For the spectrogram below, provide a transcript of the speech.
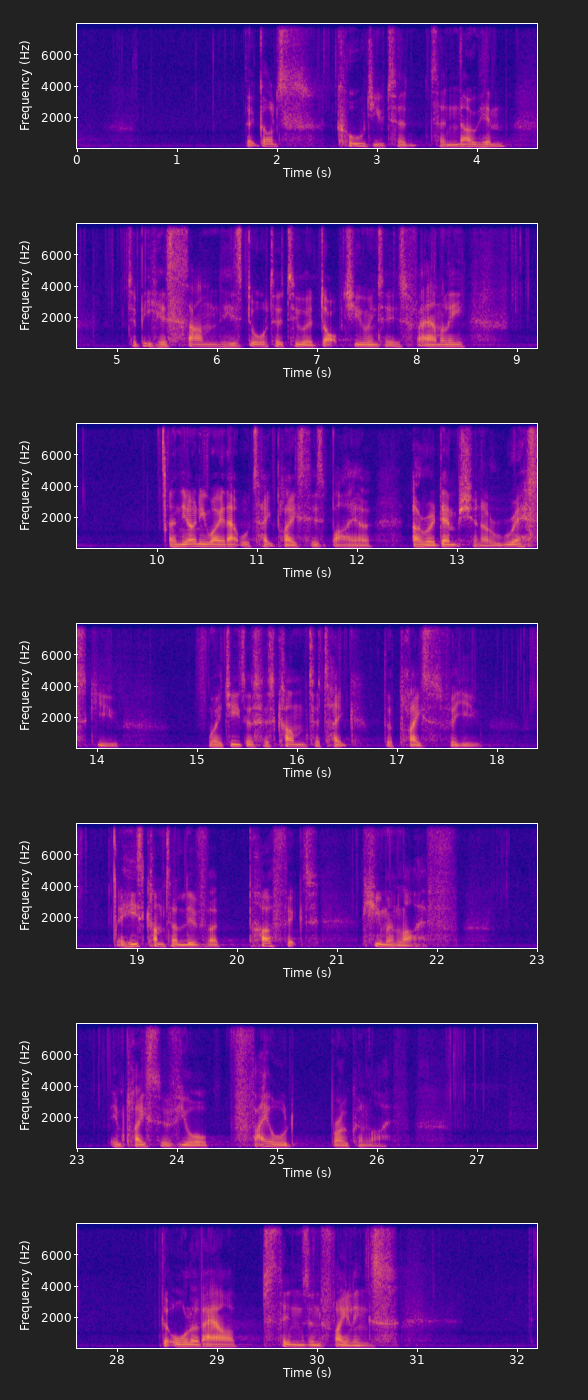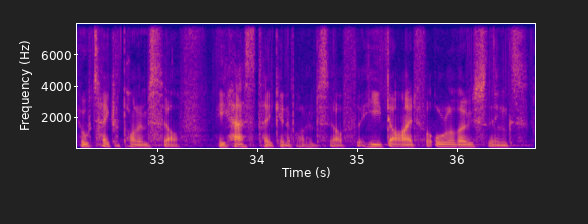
that God's called you to, to know Him, to be His son, His daughter, to adopt you into His family. And the only way that will take place is by a, a redemption, a rescue, where Jesus has come to take the place for you. He's come to live a perfect human life in place of your failed, broken life that all of our sins and failings he'll take upon himself. He has taken upon himself, that he died for all of those things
